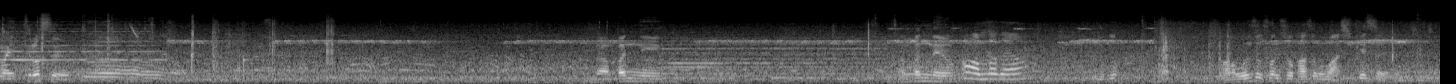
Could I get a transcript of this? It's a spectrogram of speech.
많이 들었어요. 안 봤니? 안 봤네요. 어, 안 받아요? 누구? 아, 원석 선수 가서 너무 아쉽겠어요, 근데 진짜.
